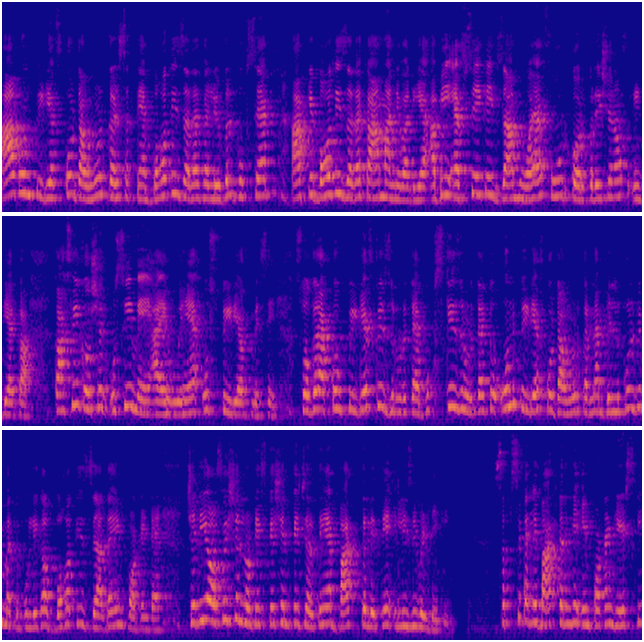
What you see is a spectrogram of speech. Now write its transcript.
आप उन पीडीएफ को डाउनलोड कर सकते हैं। बहुत ही ज़्यादा वैल्यूबल बुक्स हैं। आपके बहुत ही ज़्यादा काम आने वाली है। अभी एफ़ सी का एग्ज़ाम हुआ है फ़ूड कॉरपोरेशन ऑफ़ इंडिया का। काफ़ी क्वेश्चन उसी में आए हुए हैं उस पीडीएफ में से। सो अगर आपको पीडीएफ की ज़रूरत है बुक्स की ज़रूरत है तो उन पीडीएफ को डाउनलोड करना बिल्कुल भी मत भूलिएगा। बहुत ही ज़्यादा इंपॉर्टेंट है। चलिए ऑफिशियल नोटिफिकेशन पे चलते हैं। बात कर लेते हैं एलिजिबिलिटी की। सबसे पहले बात करेंगे इंपॉर्टेंट डेट्स की।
